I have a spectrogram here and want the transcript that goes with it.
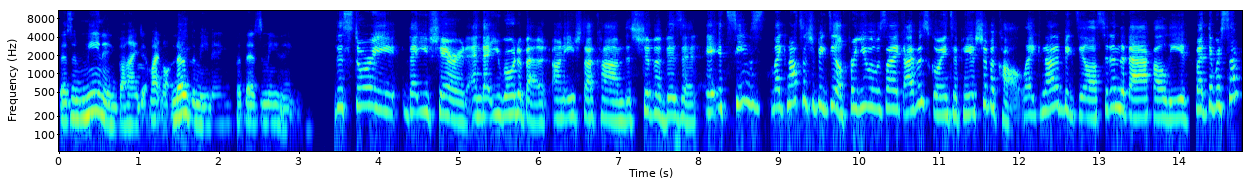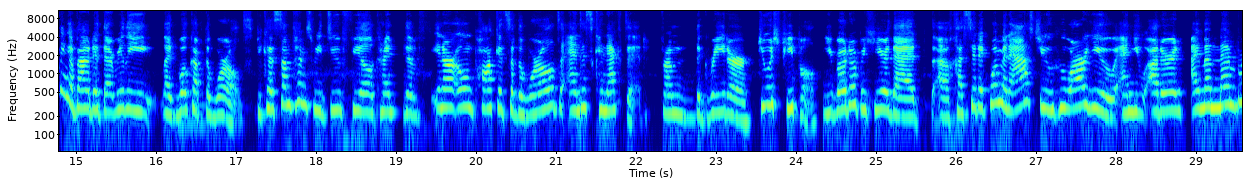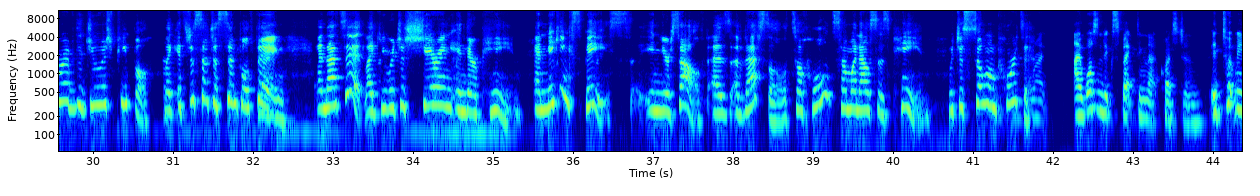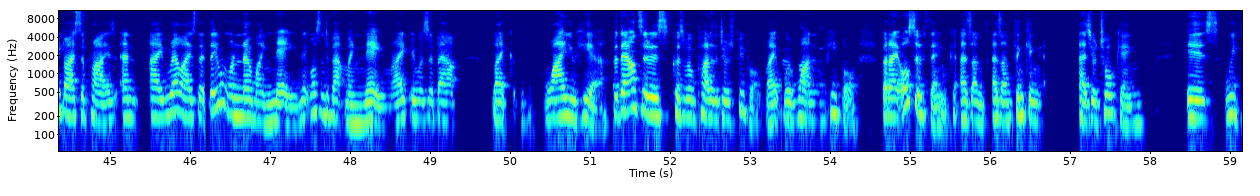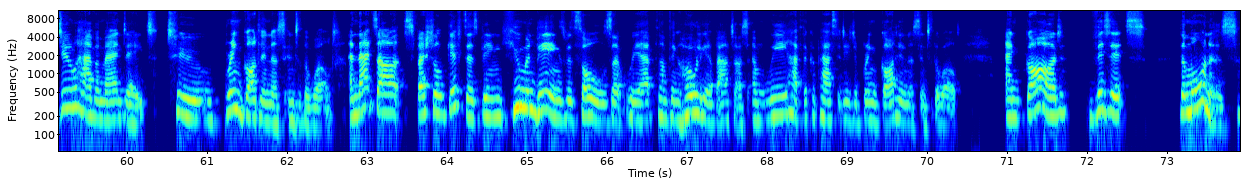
There's a meaning behind it. Might not know the meaning, but there's meaning the story that you shared and that you wrote about on Aish.com this shiva visit it, it, seems like not such a big deal. For you it was like i was going to pay a shiva call. Like not a big deal. I'll sit in the back i'll leave. But there was something about it that really like woke up the world because sometimes we do feel kind of in our own pockets of the world and disconnected from the greater jewish people. You wrote over here that a hasidic woman asked you who are you? And you uttered i'm a member of the jewish people. Like it's just such a simple thing and that's it like you were just sharing in their pain and making space in yourself as a vessel to hold someone else's pain which is so important right I wasn't expecting that question. It took me by surprise. And I realized that they didn't want to know my name. It wasn't about my name, right? It was about, like, why are you here? But the answer is because we're part of the Jewish people, right? We're one people. But I also think, as I'm, as I'm thinking, as you're talking, is we do have a mandate to bring godliness into the world. And that's our special gift as being human beings with souls, that we have something holy about us and we have the capacity to bring godliness into the world. And God visits the mourners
